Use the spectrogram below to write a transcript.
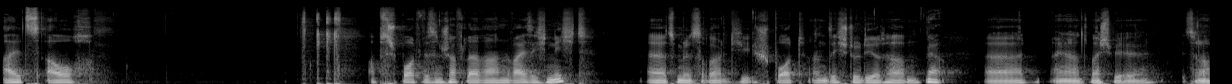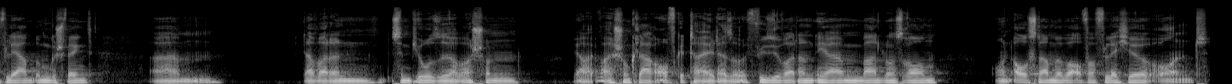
als auch, ob es Sportwissenschaftler waren, weiß ich nicht. Äh, zumindest aber die Sport an sich studiert haben. Ja. Äh, einer zum Beispiel ist dann auf Lehramt umgeschwenkt. Ähm, da war dann Symbiose aber schon, ja, war schon klar aufgeteilt. Also Physio war dann eher im Behandlungsraum und Ausnahme war auf der Fläche und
